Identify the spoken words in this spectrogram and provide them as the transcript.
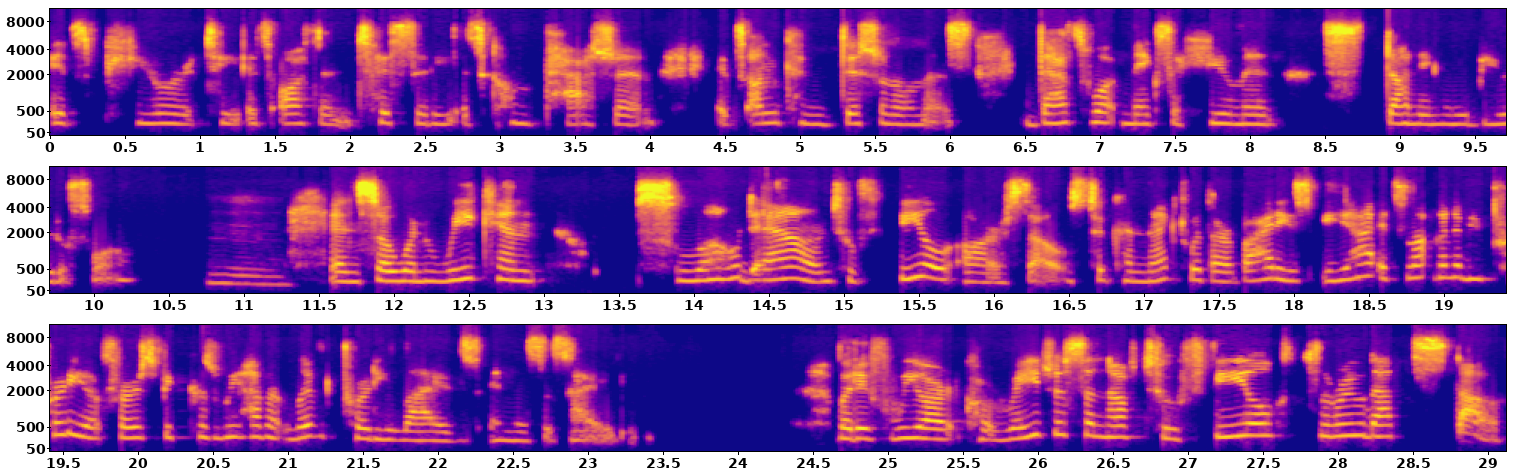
It's purity, it's authenticity, it's compassion, it's unconditionalness. That's what makes a human stunningly beautiful. Mm. And so when we can slow down to feel ourselves, to connect with our bodies, yeah, it's not going to be pretty at first because we haven't lived pretty lives in this society. But if we are courageous enough to feel through that stuff,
